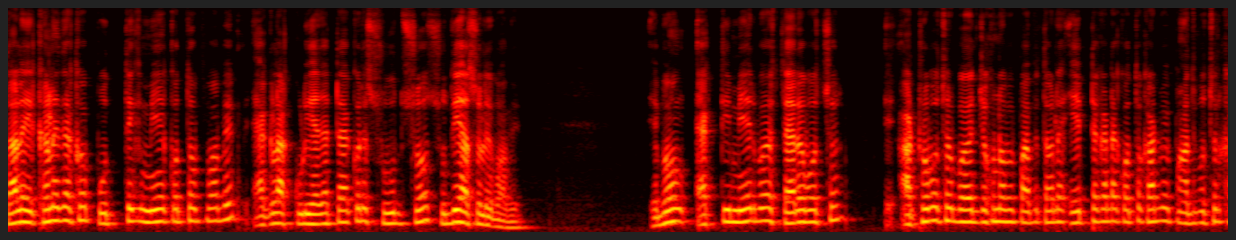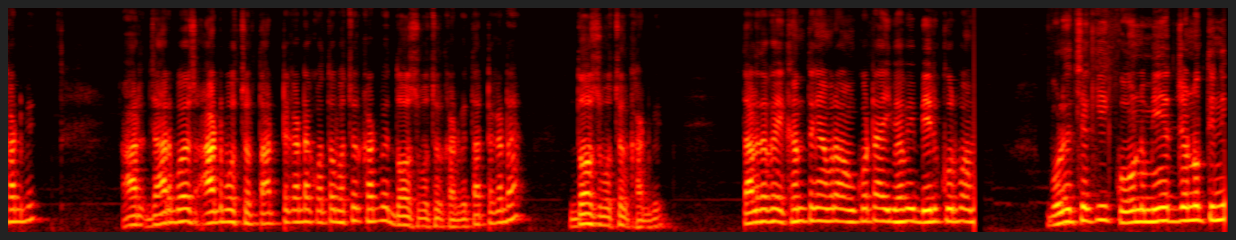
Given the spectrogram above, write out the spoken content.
তাহলে এখানে দেখো প্রত্যেক মেয়ে কত পাবে? এক লাখ কুড়ি হাজার টাকা করে সুদ সহ সুদে আসলে পাবে। এবং একটি মেয়ের বয়স তেরো বছর আঠেরো বছর বয়স যখন হবে পাবে, তাহলে এর টাকাটা কত খাটবে? পাঁচ বছর খাটবে। আর যার বয়স আট বছর, তার টাকাটা কত বছর খাটবে? দশ বছর খাটবে। তার টাকাটা দশ বছর খাটবে। তাহলে দেখো, এখান থেকে আমরা অঙ্কটা এইভাবেই বের করব। বলেছে কি, কোন মেয়ের জন্য তিনি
